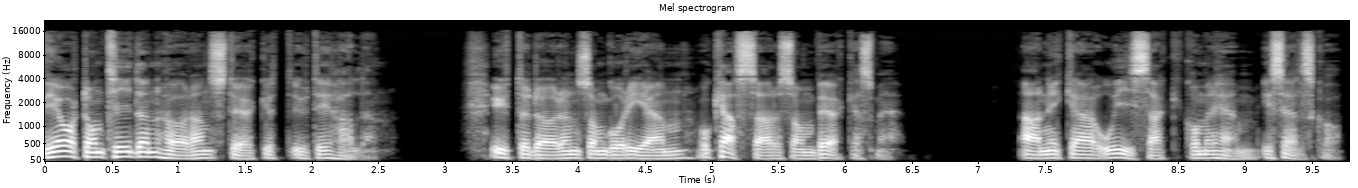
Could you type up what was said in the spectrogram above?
Vid 18-tiden hör han stöket ute i hallen. Ytterdörren som går igen och kassar som bökas med. Annika och Isak kommer hem i sällskap.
